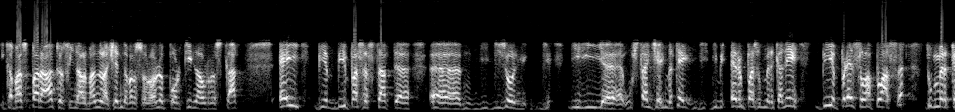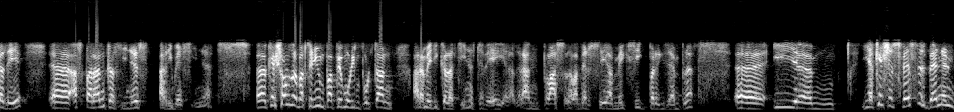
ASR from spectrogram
i que va esperar que finalment la gent de Barcelona portin el rescat. Ell havia, havia pas estat, eh, eh, eh, hostatge ell mateix, era pas un mercader, havia pres la plaça d'un mercader eh, esperant que els diners arribessin. Eh? Eh, que això va tenir un paper molt important a l'Amèrica Latina també, i a la gran plaça de la Mercè al Mèxic, per exemple, eh, i, eh, i aquestes festes venen,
